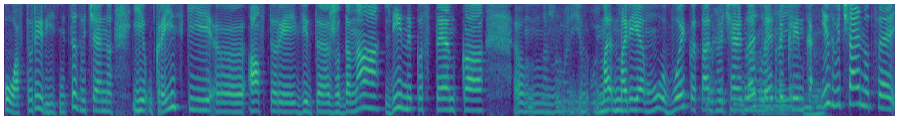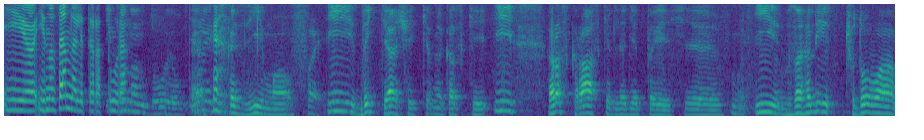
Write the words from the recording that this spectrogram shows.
О, автори різні. Це, звичайно, і українські е, автори від е, Жадана, Ліни Костенка, ем, Марія Бойко. Марія Му- Бойко, так, звичайно, Леся Леся Українка. Українка. І, звичайно, це і е, іноземна література. І Конан Дойл, і Казімов, і дитячі казки, і розкраски для дітей, е, і взагалі чудова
